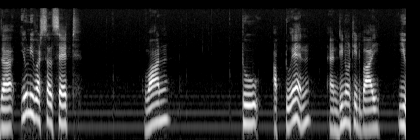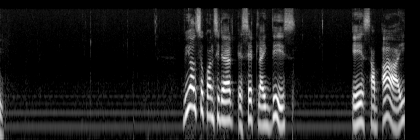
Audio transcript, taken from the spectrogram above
the universal set 1, 2 up to n and denoted by u. We also consider a set like this A sub i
